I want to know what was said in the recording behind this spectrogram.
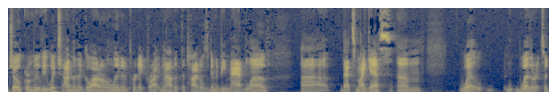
Joker movie, which I'm going to go out on a limb and predict right now that the title is going to be Mad Love. Uh, that's my guess. Um, well, whether it's a,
